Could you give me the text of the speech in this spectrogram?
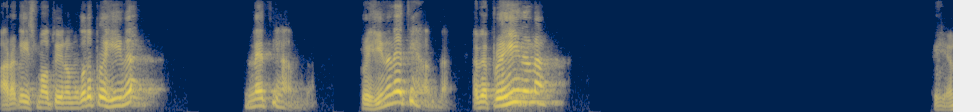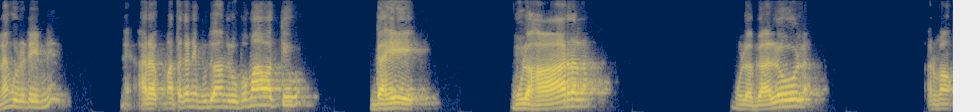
අරක ඉස්මතු වෙන මොකද ප්‍රහීන නැති හන්දා. ප්‍රහීන නැති හන්දා. හැබැයි ප්‍රහීන නම් එහෙනම් උඩට එන්නේ නෑ. අර මතකනේ බුදුහාඳුර උපමාවක් කිව්වා. ගහේ මුල හාරලා මුල ගලෝලා අර මම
